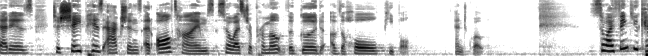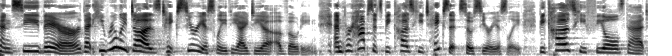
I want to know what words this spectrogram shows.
that is, to shape his actions at all times so as to promote the good of the whole people. End quote. So I think you can see there that he really does take seriously the idea of voting. And perhaps it's because he takes it so seriously, because he feels that,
